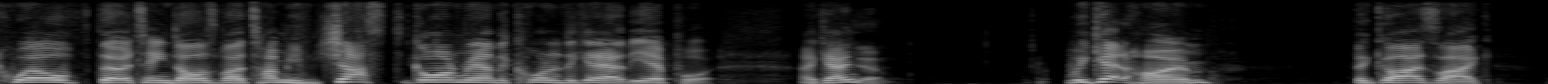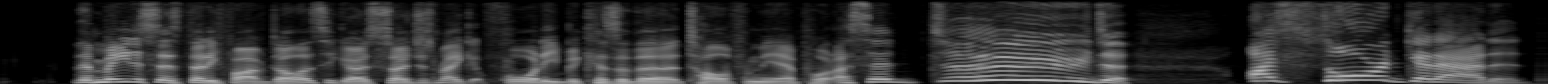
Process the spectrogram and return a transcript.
$12, $13 by the time you've just gone around the corner to get out of the airport. Okay? Yep. We get home. The guy's like, the meter says $35. He goes, so just make it 40 because of the toll from the airport. I said, dude, I saw it get added.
